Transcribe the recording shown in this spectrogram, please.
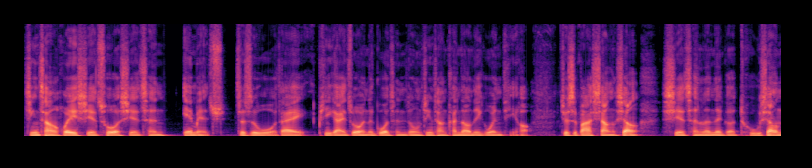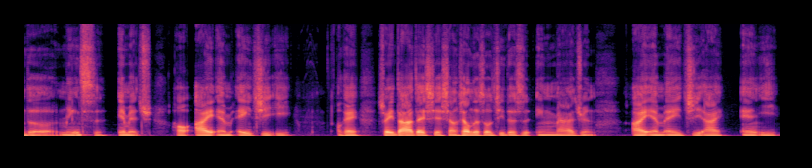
经常会写错，写成。Image，这是我在批改作文的过程中经常看到的一个问题哈，就是把想象写成了那个图像的名词 image，好，I M A G E，OK，所以大家在写想象的时候记得是 imagine，I M A G I N E，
